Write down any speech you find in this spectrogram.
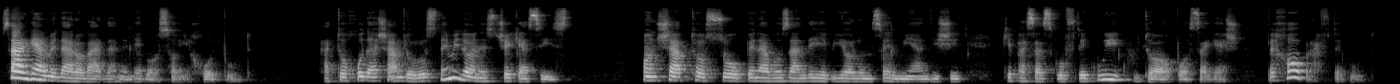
سرگرم درآوردن لباسهای خود بود. حتی خودش هم درست نمی‌دانست چه کسی است. آن شب تا صبح به نوازنده ویالونسل میاندیشید که پس از گفتگویی کوتاه با سگش به خواب رفته بود.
